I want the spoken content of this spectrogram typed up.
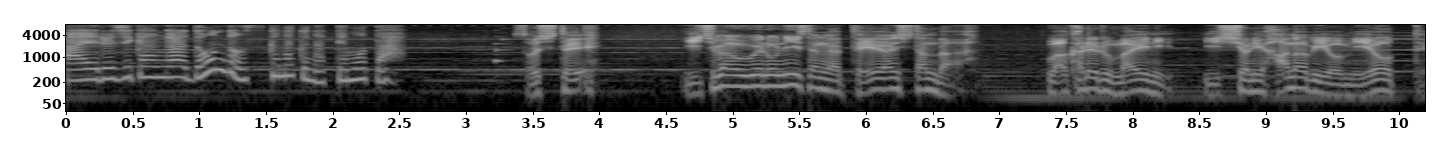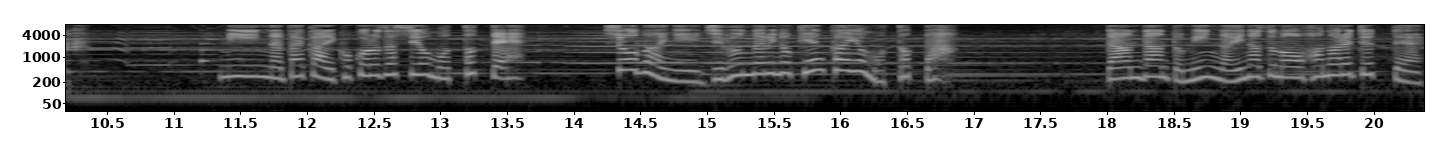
会える時間がどんどん少なくなってもた。そして一番上の兄さんが提案したんだ。別れる前に一緒に花火を見ようって。みんな高い志を持っとって商売に自分なりの見解を持っとった。だんだんとみんな稲妻を離れてって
